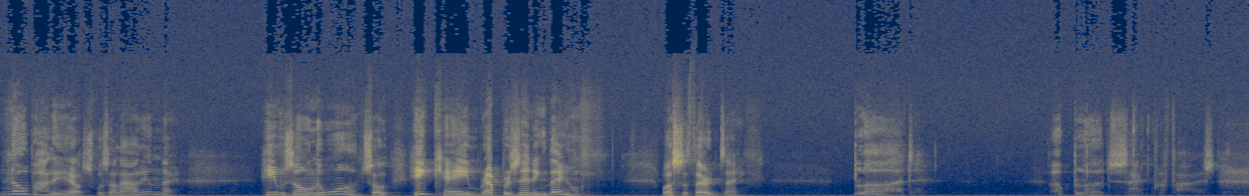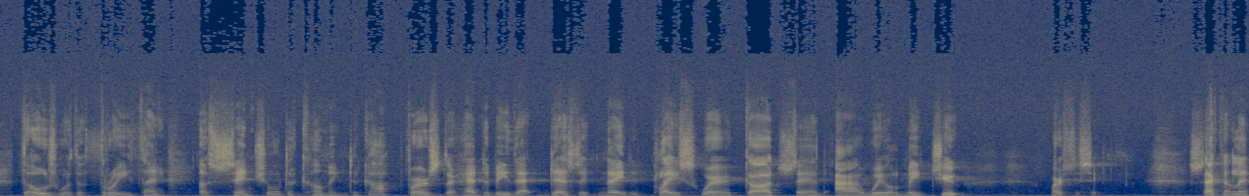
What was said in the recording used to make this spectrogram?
Nobody else was allowed in there. He was the only one. So he came representing them. What's the third thing? Blood. A blood sacrifice. Those were the three things essential to coming to God. First, there had to be that designated place where God said, I will meet you. Mercy seat. Secondly,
